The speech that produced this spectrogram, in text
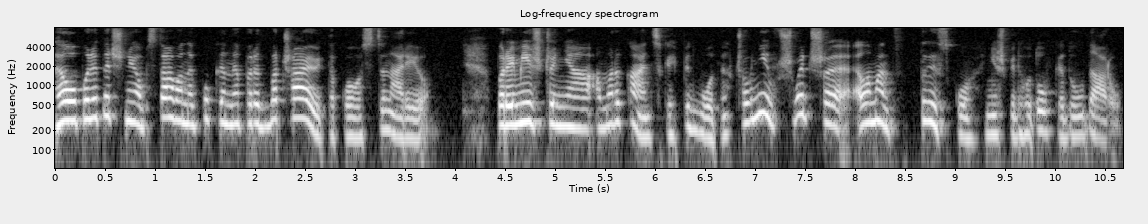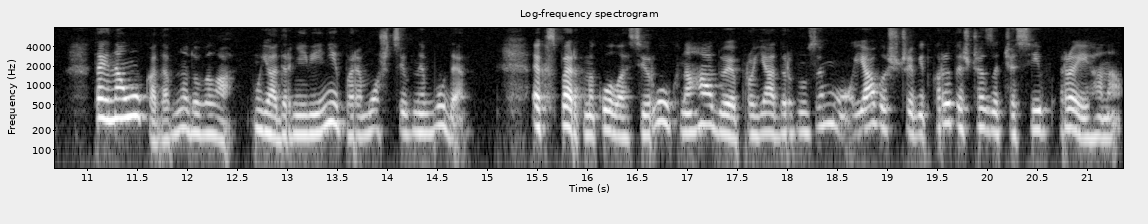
геополітичні обставини поки не передбачають такого сценарію. Переміщення американських підводних човнів швидше елемент тиску ніж підготовки до удару. Та й наука давно довела у ядерній війні переможців не буде. Експерт Микола Сірук нагадує про ядерну зиму, явище відкрите ще за часів Рейгана.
